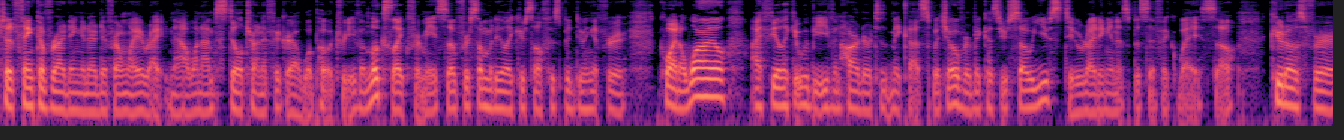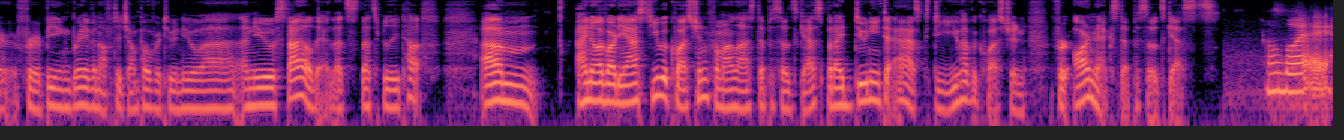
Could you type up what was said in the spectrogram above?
to think of writing in a different way right now when I'm still trying to figure out what poetry even looks like for me. So for somebody like yourself who's been doing it for quite a while, I feel like it would be even harder to make that switch over because you're so used to writing in a specific way. So kudos for for being brave enough to jump over to a new uh, a new style there. That's that's really tough. Um, I know I've already asked you a question from our last episode's guest, but I do need to ask, do you have a question for our next episode's guests? Oh boy.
